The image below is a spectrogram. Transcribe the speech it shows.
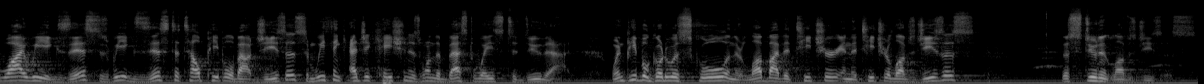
why we exist, is we exist to tell people about Jesus, and we think education is one of the best ways to do that. When people go to a school and they're loved by the teacher and the teacher loves Jesus, the student loves Jesus.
